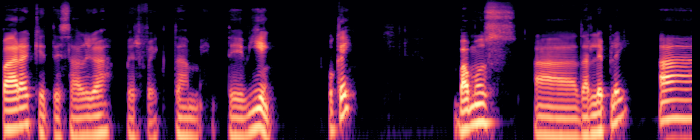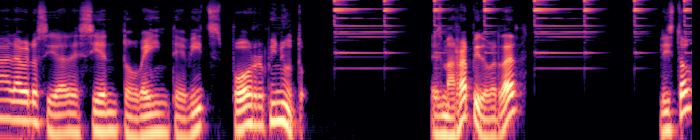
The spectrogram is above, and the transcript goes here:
para que te salga perfectamente bien. ¿Ok? Vamos a darle play a la velocidad de 120 bits por minuto. Es más rápido, ¿verdad? ¿Listo?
